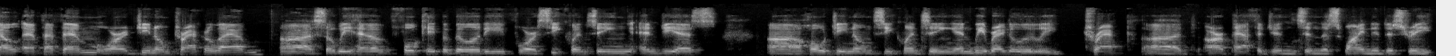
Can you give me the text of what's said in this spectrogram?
LFFM or GenomeTrakr lab. Uh, so we have full capability for sequencing, NGS, uh, whole genome sequencing, and we regularly track uh, our pathogens in the swine industry.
